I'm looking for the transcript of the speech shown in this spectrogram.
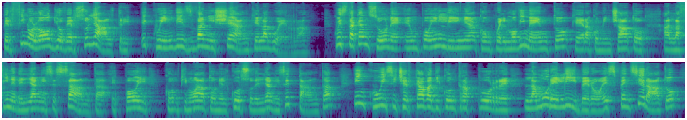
perfino l'odio verso gli altri e quindi svanisce anche la guerra. Questa canzone è un po' in linea con quel movimento che era cominciato alla fine degli anni 60 e poi continuato nel corso degli anni 70, in cui si cercava di contrapporre l'amore libero e spensierato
